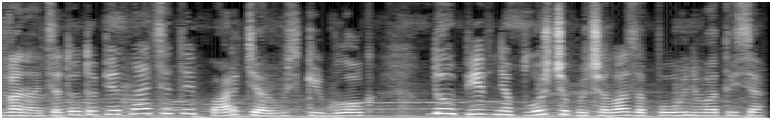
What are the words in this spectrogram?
З 12 до 15 партія Руський блок. До опівдня площа почала заповнюватися.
